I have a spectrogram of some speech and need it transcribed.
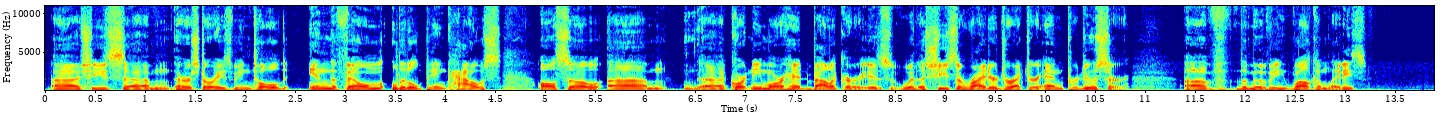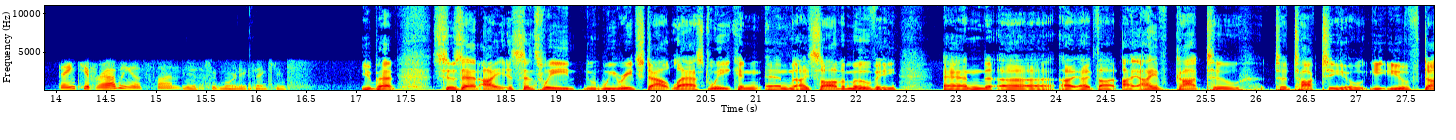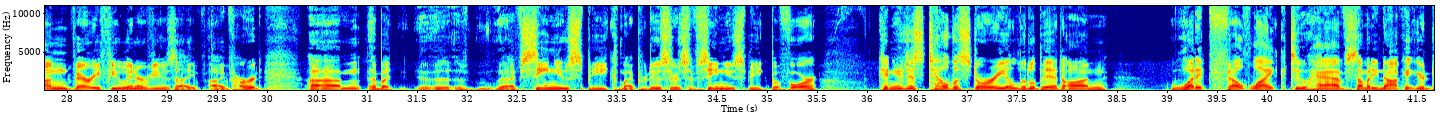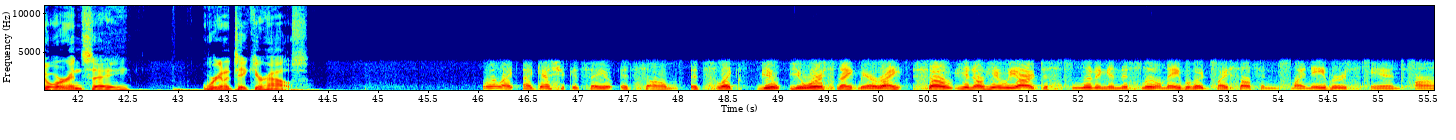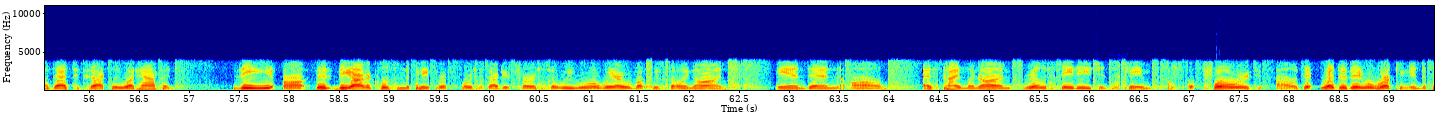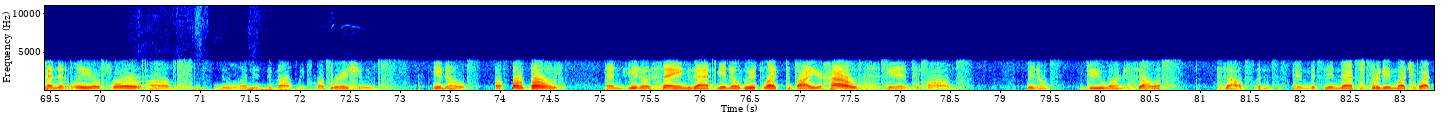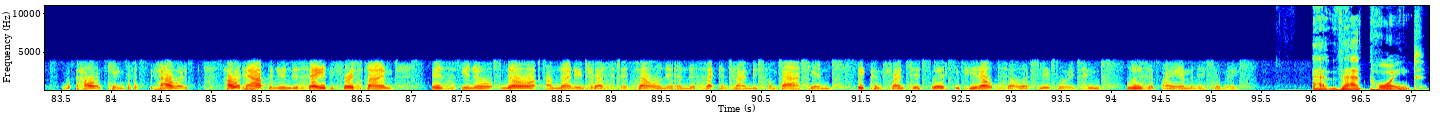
Uh, she's um, her story is being told in the film Little Pink House. Also, um, uh, Courtney Moorehead Balaker is with us. She's the writer, director, and producer of the movie. Welcome, ladies. Thank you for having us, Glenn. Yes, good morning. Thank you. You bet, Susette. I since we we reached out last week and and I saw the movie, and uh, I, I thought I, I've got to to talk to you. Y- You've done very few interviews. I've I've heard, um, but uh, I've seen you speak. My producers have seen you speak before. Can you just tell the story a little bit on what it felt like to have somebody knock at your door and say, "We're going to take your house"? Well, I, I guess you could say it's um it's like your your worst nightmare, right? So you know, here we are just living in this little neighborhood, myself and my neighbors, and uh, that's exactly what happened. The, uh, the the articles in the paper, of course, started first, so we were aware of what was going on, and then uh, as time went on, real estate agents came f- forward, uh, that whether they were working independently or for um, New London Development Corporation, you know, or, or both and you know saying that you know we'd like to buy your house and um you know do you want to sell it? So and and and that's pretty much what how it came how it how it happened. And to say the first time is you know no I'm not interested in selling it. And the second time to come back and be confronted with if you don't sell it you're going to lose it by eminent domain At that point,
